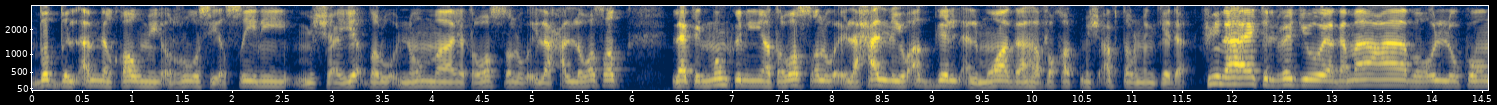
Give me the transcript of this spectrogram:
ضد الأمن القومي الروسي الصيني مش هيقدروا إن هم يتوصلوا إلى حل وسط لكن ممكن يتوصلوا إلى حل يؤجل المواجهة فقط مش أكتر من كده. في نهاية الفيديو يا جماعة بقول لكم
